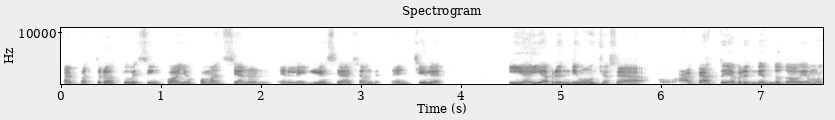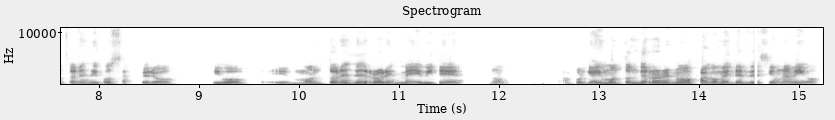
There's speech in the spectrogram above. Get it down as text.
al pastorado estuve cinco años como anciano en, la iglesia allá en Chile y ahí aprendí mucho. O sea, acá estoy aprendiendo todavía montones de cosas, pero digo, eh, montones de errores me evité, ¿no? Porque hay un montón de errores nuevos para cometer, decía un amigo,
